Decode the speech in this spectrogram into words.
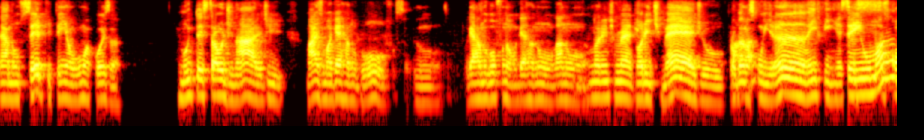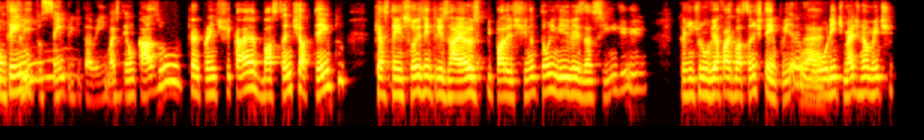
né, a não ser que tenha alguma coisa muito extraordinária de mais uma guerra no Golfo, Guerra no Golfo não, guerra no, lá no, no Oriente Médio. No Oriente Médio, problemas ah. com o Irã, enfim, esses, tem uma, esses conflitos tem, sempre que tá vindo. Mas tem um caso que é pra gente ficar bastante atento, que as tensões entre Israel e Palestina estão em níveis assim de que a gente não via faz bastante tempo. E é. o Oriente Médio realmente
